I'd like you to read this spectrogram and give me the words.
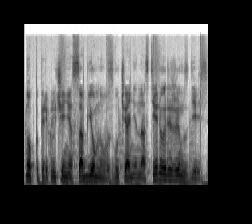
Кнопка переключения с объемного звучания на стереорежим здесь.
